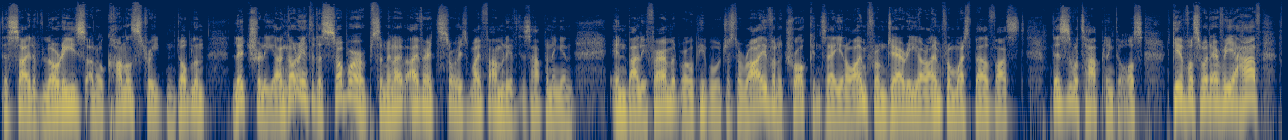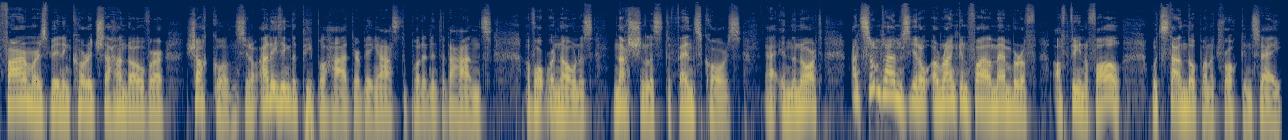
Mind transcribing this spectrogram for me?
the side of Lurries on O'Connell Street in Dublin. Literally, I'm going into the suburbs. I mean, I've, I've heard stories of my family of this happening in, in Ballyfermot where people would just arrive on a truck and say, you know, I'm from Derry or I'm from West Belfast. This is what's happening to us. Give us whatever you have. Farmers being encouraged to hand over shotguns. You know, anything that people had, they're being asked to put it into the hands of what were known as nationalist defence corps uh, in the north. And sometimes, you know, a rank and file member of, of Fianna Fáil would stand up on a truck and say,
